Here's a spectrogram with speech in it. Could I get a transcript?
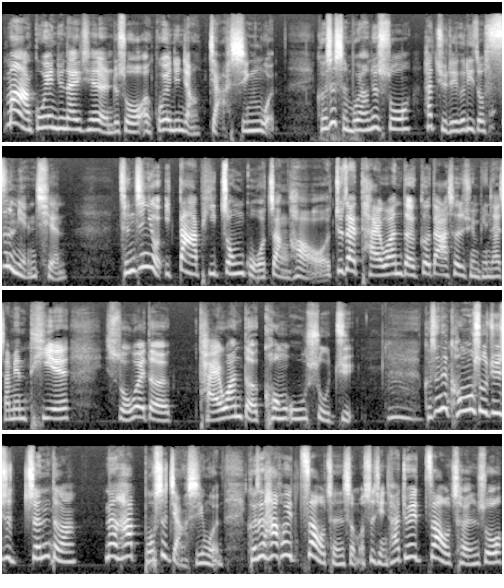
骂郭彦军那一些人就说，呃，郭彦军讲假新闻，可是沈博阳就说他举了一个例子，四年前曾经有一大批中国账号哦，就在台湾的各大社群平台上面贴所谓的台湾的空屋数据，嗯，可是那空屋数据是真的啊。那它不是讲新闻，可是它会造成什么事情？它就会造成说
